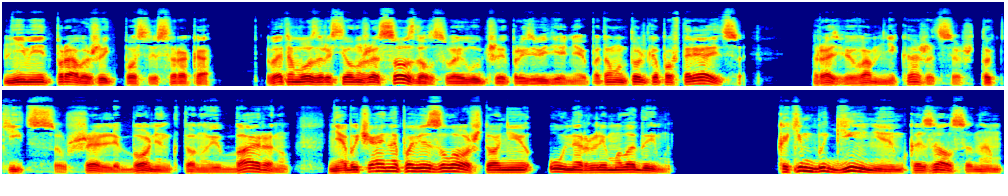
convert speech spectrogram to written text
не имеет права жить после сорока. В этом возрасте он уже создал свои лучшие произведения, потом он только повторяется — Разве вам не кажется, что Китсу, Шелли, Боннингтону и Байрону необычайно повезло, что они умерли молодыми? Каким бы гением казался нам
